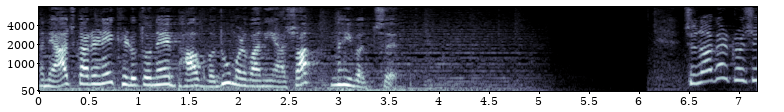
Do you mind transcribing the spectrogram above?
અને આ જ કારણે ખેડૂતોને ભાવ વધુ મળવાની આશા નહીવત છે જુનાગઢ કૃષિ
